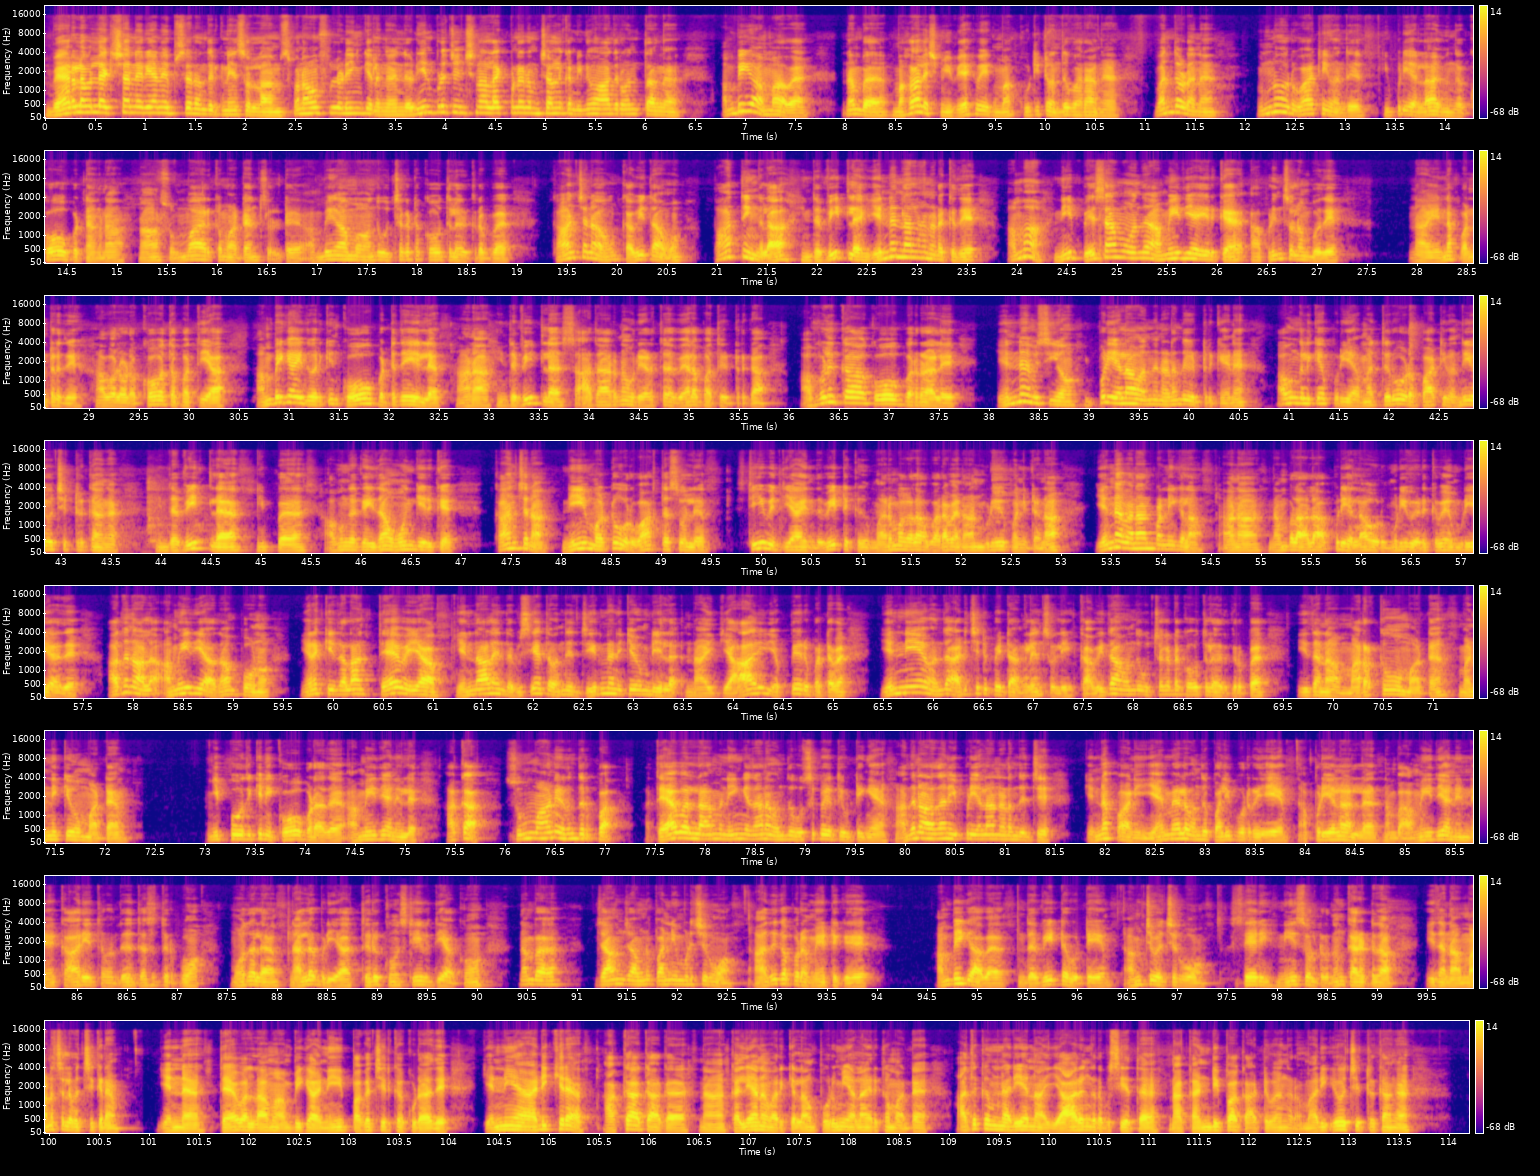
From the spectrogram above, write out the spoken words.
வேற லெவலில் extra நிறையான episode வந்திருக்குனே சொல்லலாம். ஸ்பனாவும் ஃபுல்லோடையும் கேளுங்க. இந்த வீடியோ பிடிச்சிருந்துச்சுன்னா லைக் பண்ண நம்ம சேனல் கண்டினியூ ஆதரவு வந்துட்டாங்க அம்பிகா அம்மாவை நம்ம மகாலட்சுமி வேக வேகமாக கூட்டிகிட்டு வந்து வராங்க. வந்த உடனே இன்னொரு வாட்டி வந்து இப்படியெல்லாம் இவங்க கோவப்பட்டாங்கன்னா நான் சும்மா இருக்க மாட்டேன்னு சொல்லிட்டு அம்பிகா அம்மா வந்து உச்சக்கட்ட கோவத்தில் இருக்கிறப்ப காஞ்சனாவும் கவிதாவும் பார்த்தீங்களா இந்த வீட்டில் என்னென்னலாம் நடக்குது? அம்மா நீ பேசாமல் வந்து அமைதியாக இருக்க அப்படின்னு சொல்லும்போது நான் என்ன பண்ணுறது அவளோட கோவத்தை பற்றியா அம்பிகா இது வரைக்கும் கோவப்பட்டதே இல்லை. ஆனால் இந்த வீட்டில் சாதாரண ஒரு இடத்துல வேலை பார்த்துக்கிட்டு இருக்கா. அவளுக்கா கோவப்படுறாளே. என்ன விஷயம்? இப்படியெல்லாம் வந்து நடந்துக்கிட்டு இருக்கேன்னு அவங்களுக்கே புரியாமல் தெருவோட பாட்டி வந்து யோசிச்சுட்டு இருக்காங்க. இந்த வீட்டில் இப்போ அவங்க கை தான் ஓங்கி இருக்கு. காஞ்சனா நீ மட்டும் ஒரு வார்த்தை சொல்லு. ஸ்ரீவித்யா இந்த வீட்டுக்கு மருமகளாக வர வேணான்னு முடிவு பண்ணிட்டேனா என்ன வேணான்னு பண்ணிக்கலாம். ஆனால் நம்மளால் அப்படியெல்லாம் ஒரு முடிவு எடுக்கவே முடியாது. அதனால் அமைதியாக தான் போகணும் எனக்கு இதெல்லாம் தேவையா? என்னால் இந்த விஷயத்தை வந்து ஜீர்ணிக்கவே முடியல. நான் யார் எப்பேற்பட்டவன்? என்னையே வந்து அடிச்சிட்டு போயிட்டாங்களேன்னு சொல்லி கவிதா வந்து உச்சக்கட்ட கோவத்தில் இருக்கிறப்ப இதை நான் மறக்கவும் மாட்டேன் மன்னிக்கவும் மாட்டேன். இப்போதைக்கு நீ கோவப்படாத அமைதியாக நில்லு. அக்கா சும்மானு இருந்திருப்பா. தேவையில்லாமல் நீங்கள் தானே வந்து உசுப்பேற்றி விட்டீங்க. அதனால தானே இப்படியெல்லாம் நடந்துச்சு. என்னப்பா நீ என் மேலே வந்து பழி போடுறியே? அப்படியெல்லாம் இல்லை. நம்ம அமைதியாக நின்று காரியத்தை வந்து தசை திருப்போம் முதல்ல நல்லபடியாக திருக்கும் ஸ்ரீவித்யாக்கும் நம்ம ஜாம் ஜாம்னு பண்ணி முடிச்சிருவோம். அதுக்கப்புறமேட்டுக்கு அம்பிகாவை இந்த வீட்டை விட்டு அமுச்சு வச்சிருவோம். சரி நீ சொல்கிறதும் கரெக்டு தான். இதை நான் மனசில் வச்சுக்கிறேன். என்ன தேவையில்லாமல் அம்பிகா நீ பகச்சிருக்கக்கூடாது என்னைய அடிக்கிற அக்காக்காக நான் கல்யாணம் வரைக்கெல்லாம் பொறுமையாலாம் இருக்க மாட்டேன். அதுக்கு முன்னாடியே நான் யாருங்கிற விஷயத்த நான் கண்டிப்பாக காட்டுவேங்கிற மாதிரி யோசிச்சுட்ருக்காங்க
